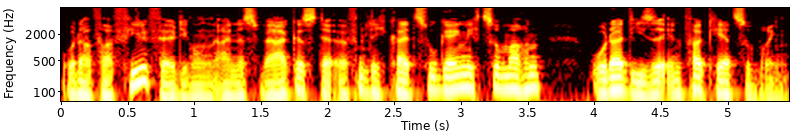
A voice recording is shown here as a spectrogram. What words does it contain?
oder Vervielfältigungen eines Werkes der Öffentlichkeit zugänglich zu machen oder diese in Verkehr zu bringen.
